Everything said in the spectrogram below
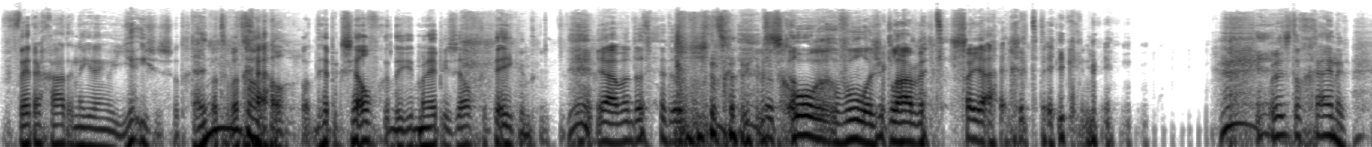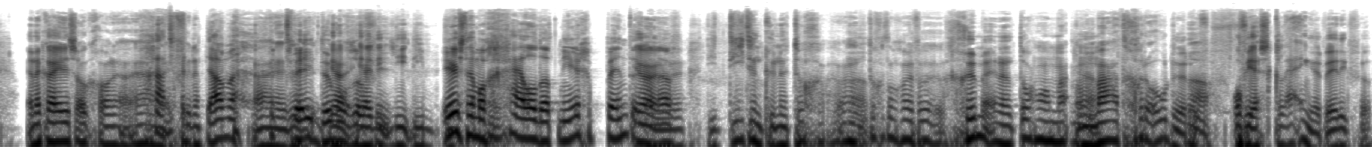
verder gaat en dan denk je, jezus, wat, wat, wat geil. Dat heb ik zelf, maar dat heb je zelf getekend. Ja, want dat, dat, dat, dat gore gevoel als je klaar bent van je eigen tekening. Maar dat is toch geinig? En dan kan je dus ook gewoon... Ja, ja, ik vind hem, Ja, maar ja, twee dubbel ja, die, die, die, eerst helemaal geil dat neergepend. En ja, daarna... die tieten kunnen toch, eh, toch nog even gummen en dan toch nog ma- een maat groter. Of, of juist kleiner, weet ik veel.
